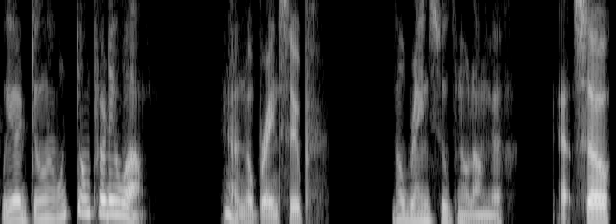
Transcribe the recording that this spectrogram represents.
we are doing we're doing pretty well. Uh, no brain soup. No brain soup no longer. Yeah, so,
